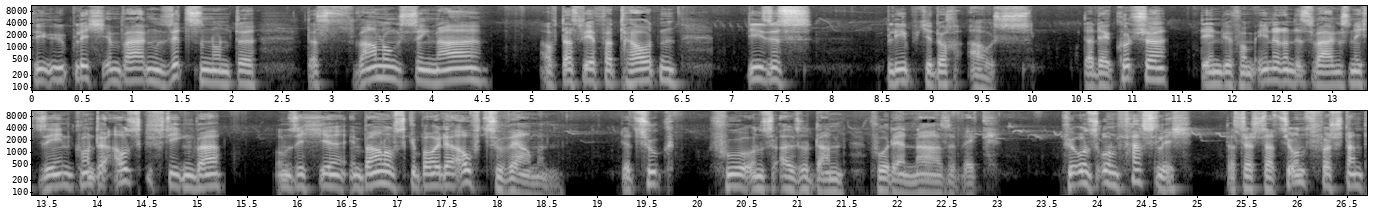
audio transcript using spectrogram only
wie üblich im Wagen sitzen und äh, das Warnungssignal, auf das wir vertrauten, dieses blieb jedoch aus. Da der Kutscher, den wir vom Inneren des Wagens nicht sehen konnte, ausgestiegen war, um sich im Bahnhofsgebäude aufzuwärmen. Der Zug fuhr uns also dann vor der Nase weg. Für uns unfasslich, dass der Stationsverstand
